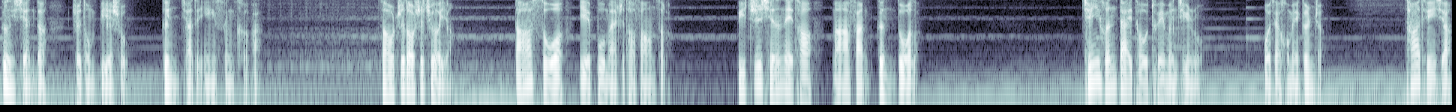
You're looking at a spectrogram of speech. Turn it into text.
更显得。这栋别墅更加的阴森可怕。早知道是这样，打死我也不买这套房子了，比之前的那套麻烦更多了。钱一恒带头推门进入，我在后面跟着。他停下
